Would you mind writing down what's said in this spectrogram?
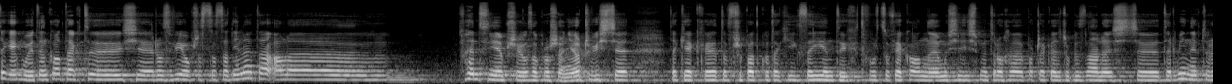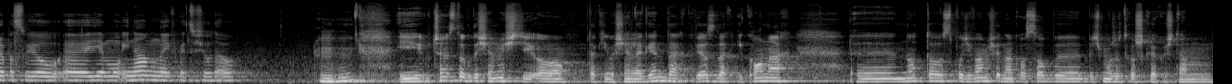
tak jak mówię, ten kontakt y, się rozwijał przez te ostatnie lata, ale chętnie przyjął zaproszenie. Oczywiście, tak jak to w przypadku takich zajętych twórców jak on, musieliśmy trochę poczekać, żeby znaleźć y, terminy, które pasują y, jemu i nam, no i w końcu się udało. Mhm. I często, gdy się myśli o takich właśnie legendach, gwiazdach, ikonach, no to spodziewamy się jednak osoby być może troszkę jakoś tam,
